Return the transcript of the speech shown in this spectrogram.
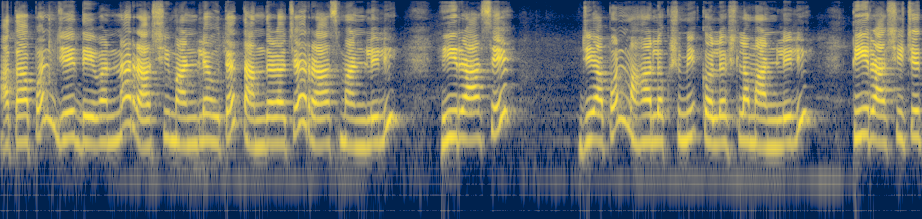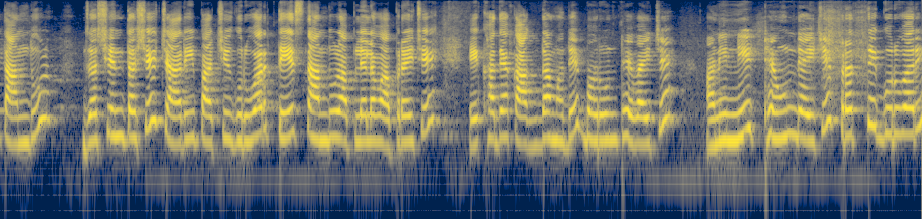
आता आपण जे देवांना राशी मांडल्या होत्या तांदळाच्या रास मांडलेली ही रास आहे जी आपण महालक्ष्मी कलशला मांडलेली. ती राशीचे तांदूळ जसे तसे चारी पाची गुरुवार तेच तांदूळ आपल्याला वापरायचे. एखाद्या कागदामध्ये भरून ठेवायचे आणि नीट ठेवून द्यायचे. प्रत्येक गुरुवारी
